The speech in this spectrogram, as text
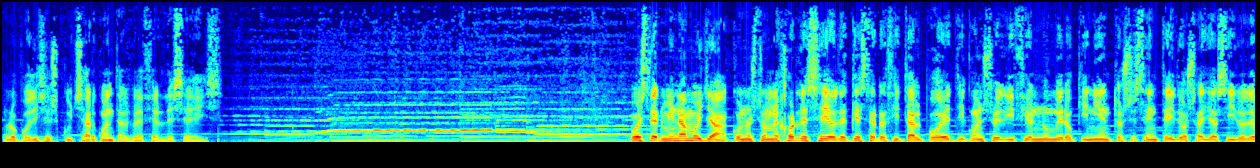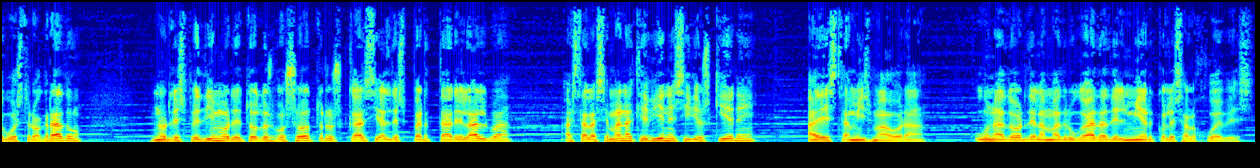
lo podéis escuchar cuantas veces deseéis. Pues terminamos ya, con nuestro mejor deseo de que este recital poético en su edición número 562 haya sido de vuestro agrado. Nos despedimos de todos vosotros casi al despertar el alba, hasta la semana que viene, si Dios quiere, a esta misma hora, una dos de la madrugada del miércoles al jueves.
